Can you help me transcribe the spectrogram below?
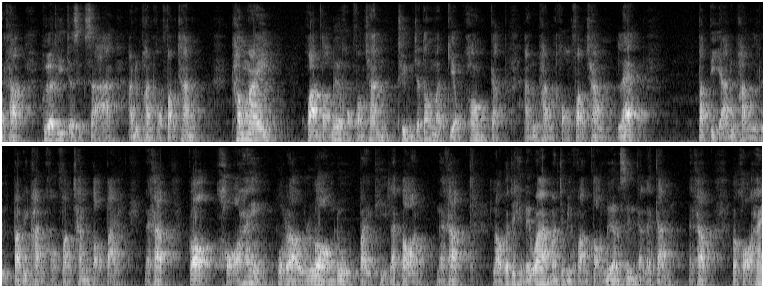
นะครับ เพื่อที่จะศึกษาอนุพันธ์ของฟังก์ชันทำไมความต่อเนื่องของฟังก์ชันถึงจะต้องมาเกี่ยวข้องกับอนุพันธ์ของฟังก์ชัน และปฏิยานุพันธ์หรือปริพันธ์ของฟังก์ชันต่อไปนะครับ ก็ขอให้พวกเราลองดูไปทีละตอนนะครับ เราก็จะเห็นได้ว่ามันจะมีความต่อเนื่องซึ่งกันและกันนะครับ ก็ขอให้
